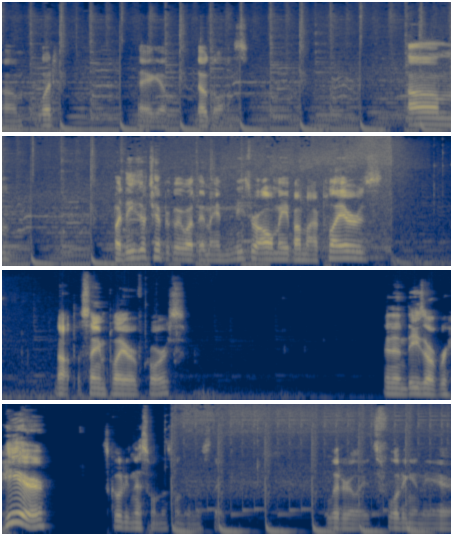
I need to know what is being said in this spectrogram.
Um, wood. There you go. No gloss. Um, but these are typically what they made. And these are all made by my players. Not the same player, of course. And then these over here, excluding this one. This one's a mistake. Literally, it's floating in the air.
